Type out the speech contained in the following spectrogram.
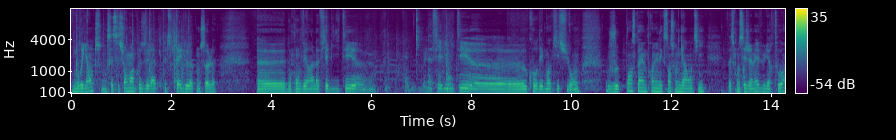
bruyante. Donc ça c'est sûrement à cause de la petite taille de la console. Euh, donc on verra la fiabilité, euh, la fiabilité au cours des mois qui suivront. Je pense quand même prendre une extension de garantie parce qu'on sait jamais vu les retours.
